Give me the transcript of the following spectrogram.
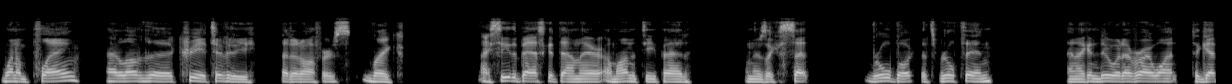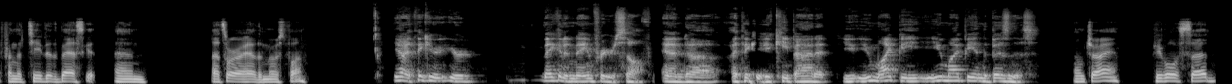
when I'm playing, I love the creativity that it offers. Like I see the basket down there, I'm on the tee pad, and there's like a set rule book that's real thin, and I can do whatever I want to get from the tee to the basket, and that's where I have the most fun. Yeah, I think you're you're making a name for yourself, and uh, I think if you keep at it, you, you might be you might be in the business. I'm trying. People have said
